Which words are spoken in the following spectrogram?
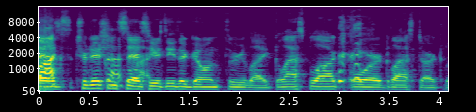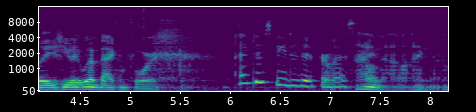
blocks- tradition says he was either going through like glass block or glass darkly. He went back and forth. I just needed it for myself. I know, I know.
